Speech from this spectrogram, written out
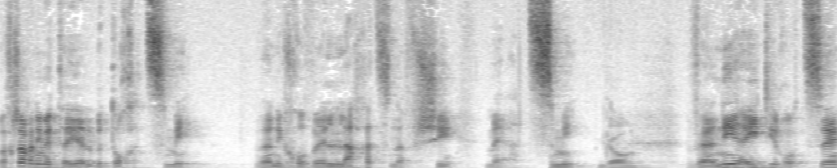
ועכשיו אני מטייל בתוך עצמי, ואני חווה לחץ נפשי מעצמי. גאון. ואני הייתי רוצה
